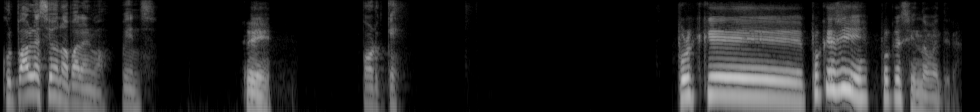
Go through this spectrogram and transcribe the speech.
¿Culpable sí o no, Palermo? Vince. Sí. ¿Por qué? Porque, porque sí, porque sí, no mentira.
